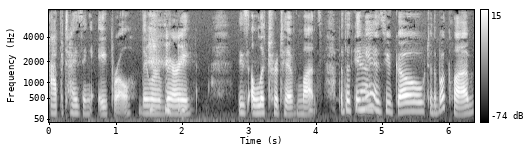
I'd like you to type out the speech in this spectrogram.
Appetizing April. They were very these alliterative months. But the thing yeah. is, you go to the book club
